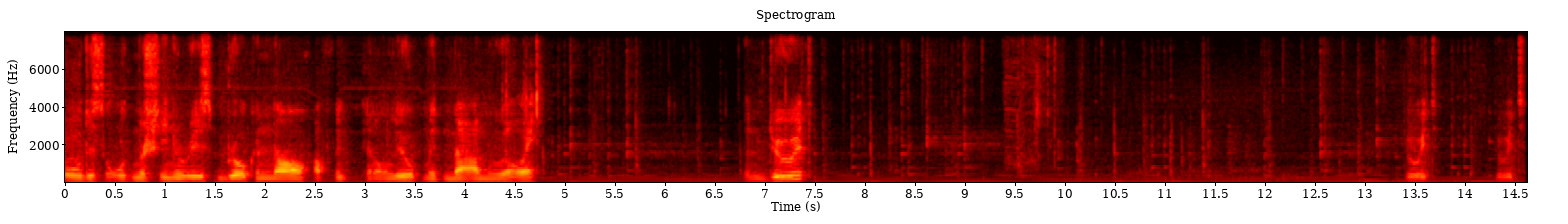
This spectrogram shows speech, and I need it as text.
All this old machinery is broken now. I think we can only open it manually. Then do it. Do it. Do it.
